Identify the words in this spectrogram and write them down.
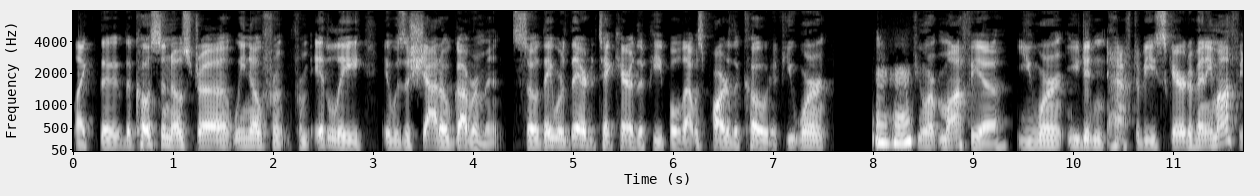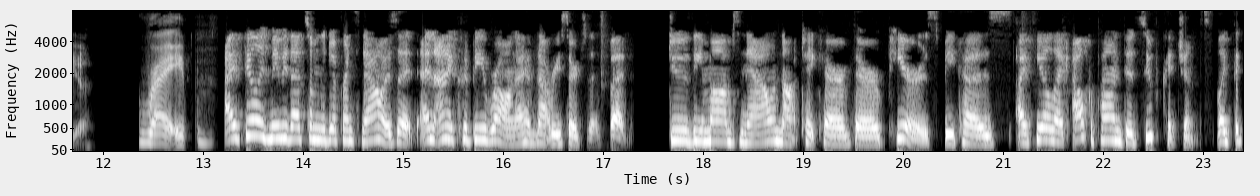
Like the the Cosa Nostra, we know from from Italy, it was a shadow government. So they were there to take care of the people. That was part of the code. If you weren't hmm if you weren't mafia, you weren't you didn't have to be scared of any mafia. Right. I feel like maybe that's some of the difference now is that, and I could be wrong, I have not researched this, but do the mobs now not take care of their peers? Because I feel like Al Capone did soup kitchens. Like the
